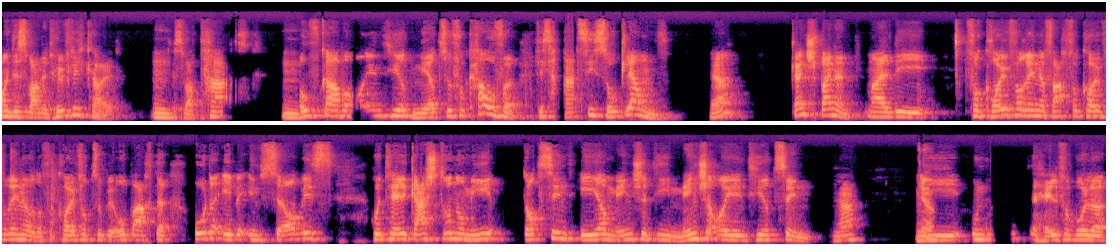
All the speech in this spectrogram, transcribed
Und das war nicht Höflichkeit. Mhm. Das war Task. Mhm. Aufgabeorientiert mehr zu verkaufen. Das hat sie so gelernt. Ja? Ganz spannend, mal die Verkäuferinnen, Fachverkäuferinnen oder Verkäufer zu beobachten oder eben im Service, Hotel, Gastronomie. Dort sind eher Menschen, die menschenorientiert sind. Ja? Die ja. uns helfen wollen,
